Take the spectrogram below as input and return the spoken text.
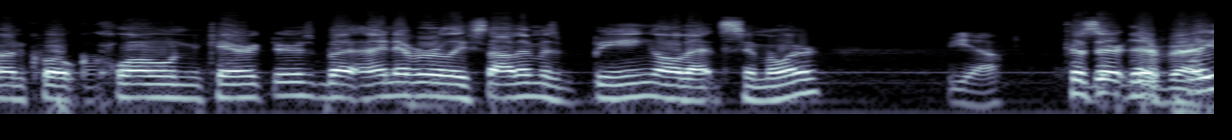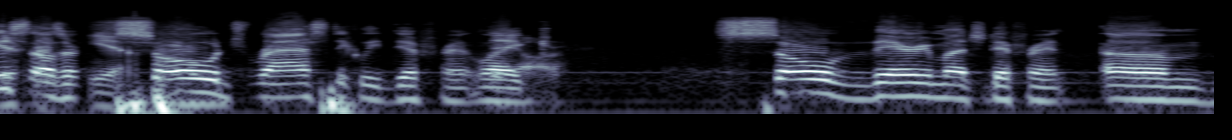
unquote clone characters, but I never really saw them as being all that similar Yeah, because their They're their very play styles are yeah. so drastically different. Like so very much different. Um,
